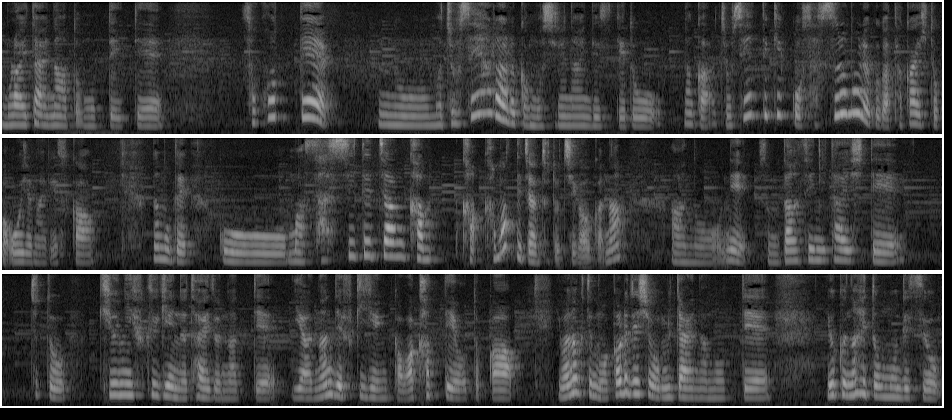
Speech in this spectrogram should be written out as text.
もらいたいなと思っていてそこってあのまあ、女性あるあるかもしれないんですけどなんか女性って結構察する能力が高い人が多いじゃないですか。なのでこう、まあ、察してちゃんかかかまってちゃんちょっと違うかな。あのね、その男性に対してちょっと急に不機嫌な態度になって「いやなんで不機嫌か分かってよ」とか言わなくても分かるでしょみたいなのって良くないと思うんですよ。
